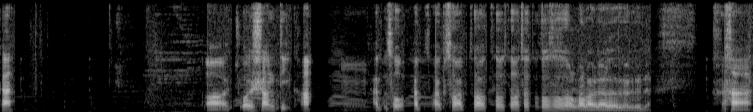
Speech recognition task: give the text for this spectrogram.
看看。啊，灼伤抵抗，嗯，还不错，还不错，还不错，还不错，不错错错错错错，哈哈。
